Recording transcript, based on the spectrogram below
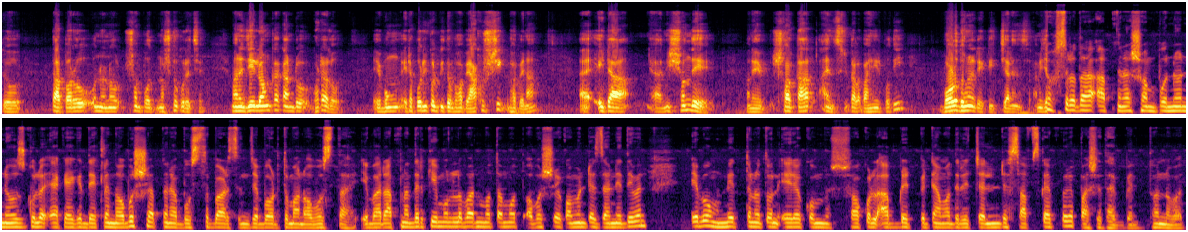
তো তারপরও অন্যান্য সম্পদ নষ্ট করেছে। মানে যে লঙ্কা কাণ্ড ঘটালো এবং এটা পরিকল্পিতভাবে, আকস্মিকভাবে না এটা নিঃসন্দেহে মানে সরকার, আইন শৃঙ্খলা বাহিনীর প্রতি বড় ধরনের একটি চ্যালেঞ্জ আমি শ্রোতা, আপনারা সম্পূর্ণ নিউজগুলো একে একে দেখলেন, অবশ্যই আপনারা বুঝতে পারছেন যে বর্তমান অবস্থা। এবার আপনাদের কি মূল্যবান মতামত অবশ্যই কমেন্টে জানিয়ে দেবেন এবং নিত্য নতুন এরকম সকল আপডেট পেতে আমাদের এই চ্যানেলটি সাবস্ক্রাইব করে পাশে থাকবেন। ধন্যবাদ।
